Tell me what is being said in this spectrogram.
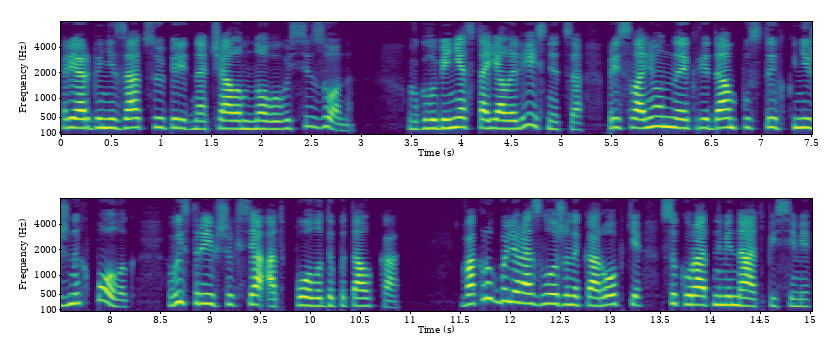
реорганизацию перед началом нового сезона. В глубине стояла лестница, прислоненная к рядам пустых книжных полок, выстроившихся от пола до потолка. Вокруг были разложены коробки с аккуратными надписями,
